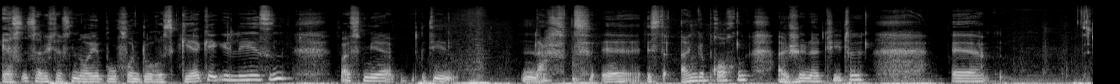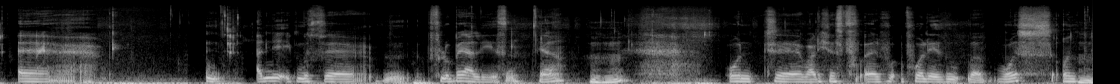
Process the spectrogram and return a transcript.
erstens habe ich das neue Buch von Doris Gerke gelesen, was mir die Nacht äh, ist angebrochen. Ein schöner Titel. Äh, äh, ah, nee, ich muss äh, Flaubert lesen, ja. Und äh, weil ich das äh, vorlesen äh, muss und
